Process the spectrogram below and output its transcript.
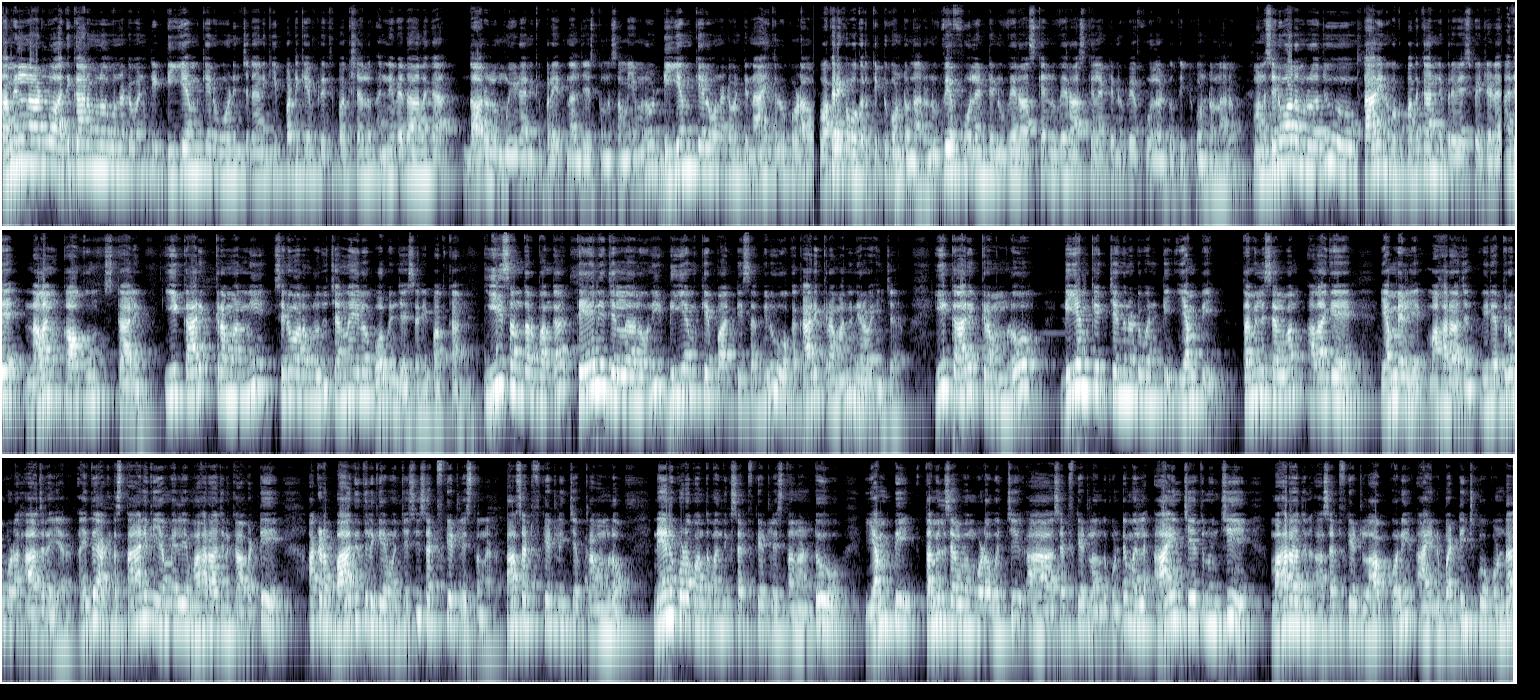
తమిళనాడులో అధికారంలో ఉన్నటువంటి డిఎంకేను ఓడించడానికి ఇప్పటికే ప్రతిపక్షాలు అన్ని విధాలుగా దారులు మూయడానికి ప్రయత్నాలు చేస్తున్న సమయంలో డిఎంకేలో ఉన్నటువంటి నాయకులు కూడా ఒకరికి ఒకరు తిట్టుకుంటున్నారు. నువ్వే ఫూల్ అంటే నువ్వే రాసుకెళ్ళి నువ్వే రాసుకెళ్ళి అంటే నువ్వే ఫూల్ అంటూ తిట్టుకుంటున్నారు. మన శనివారం రోజు స్టాలిన్ ఒక పథకాన్ని ప్రవేశపెట్టాడు. అదే నలంకాకుం స్టాలిన్. ఈ కార్యక్రమాన్ని శనివారం రోజు చెన్నైలో ఓపెన్ చేశారు ఈ పథకాన్ని. ఈ సందర్భంగా తేనె జిల్లాలోని డిఎంకే పార్టీ సభ్యులు ఒక కార్యక్రమాన్ని నిర్వహించారు. ఈ కార్యక్రమంలో డిఎంకేకి చెందినటువంటి ఎంపీ తమిళ సెల్వన్ అలాగే ఎమ్మెల్యే మహారాజన్ వీరిద్దరూ కూడా హాజరయ్యారు. అయితే అక్కడ స్థానిక ఎమ్మెల్యే మహారాజన్ కాబట్టి అక్కడ బాధితులకి ఏమొచ్చేసి సర్టిఫికేట్లు ఇస్తున్నాడు. ఆ సర్టిఫికేట్లు ఇచ్చే క్రమంలో నేను కూడా కొంతమందికి సర్టిఫికేట్లు ఇస్తానంటూ ఎంపీ తమిళ సెల్వం కూడా వచ్చి ఆ సర్టిఫికేట్లు అందుకుంటే మళ్ళీ ఆయన చేతి నుంచి మహారాజును ఆ సర్టిఫికేట్ లాక్కొని ఆయన పట్టించుకోకుండా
